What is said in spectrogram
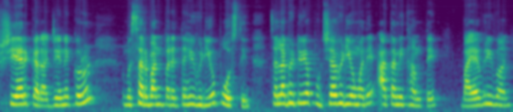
शेअर करा जेणेकरून सर्वांपर्यंत हे व्हिडिओ पोचतील चला भेटूया पुढच्या व्हिडिओमध्ये आता मी थांबते. Bye everyone.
